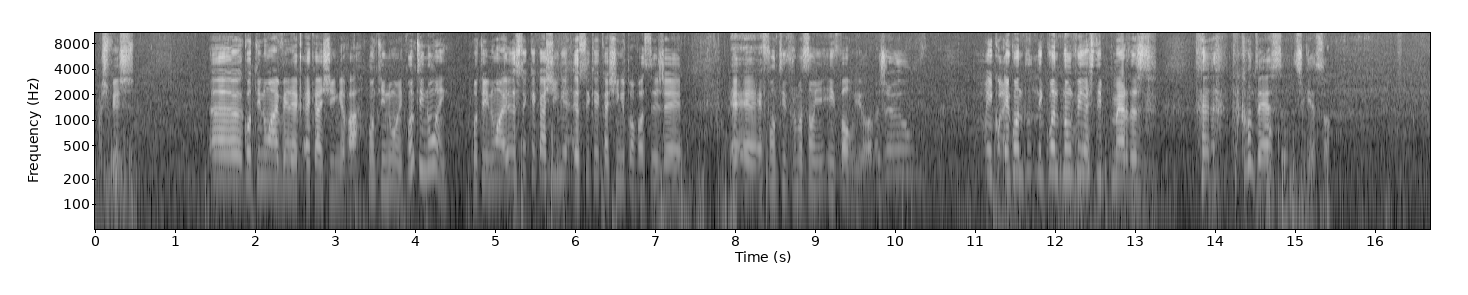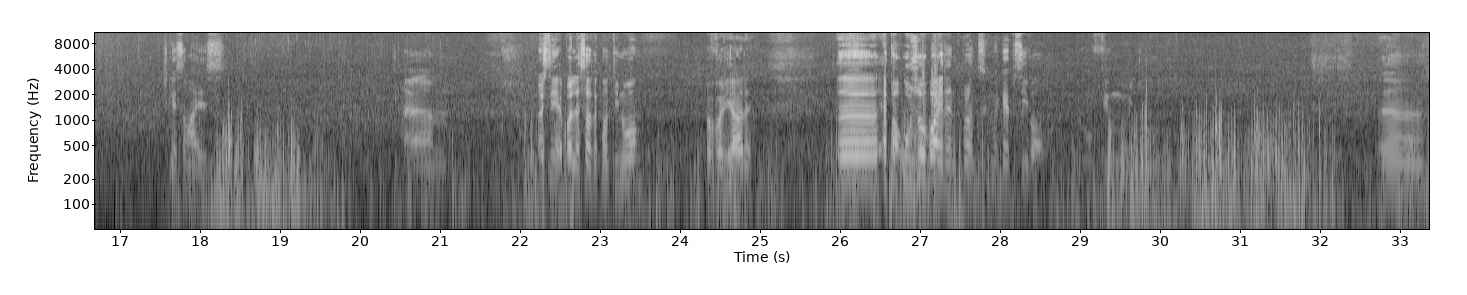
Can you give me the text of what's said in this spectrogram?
Mas fixe. Uh, continuem a ver a, a, caixinha, vá. Continuem, continuem, continuem. Eu sei que a caixinha, eu sei que a caixinha para vocês é, é, é, é fonte de informação infalível, mas eu, enquanto, enquanto não vêem este tipo de merdas que acontece, esqueçam. Esqueçam lá isso. Um, mas sim, a palhaçada continua, para variar. Uh, epá, o Joe Biden, pronto, como é que é possível? Uh,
